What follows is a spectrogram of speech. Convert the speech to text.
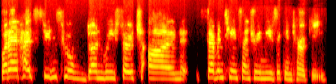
but I've had students who have done research on 17th century music in Turkey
